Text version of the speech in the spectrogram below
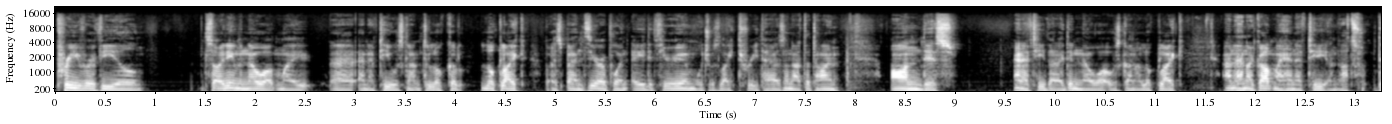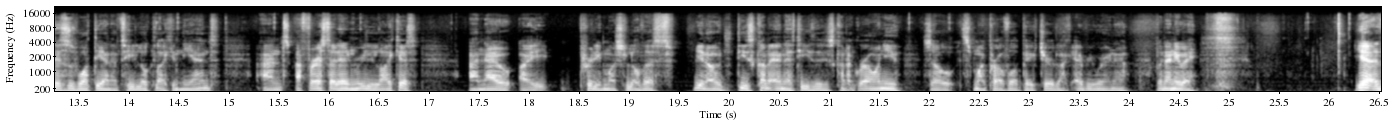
pre-reveal. So I didn't even know what my uh, NFT was going to look look like, but I spent 0.8 Ethereum, which was like 3,000 at the time, on this NFT that I didn't know what it was going to look like. And then I got my NFT, and that's this is what the NFT looked like in the end. And at first I didn't really like it, and now I pretty much love it. You know, these kind of NFTs they just kind of grow on you. So it's my profile picture like everywhere now. But anyway, yeah,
